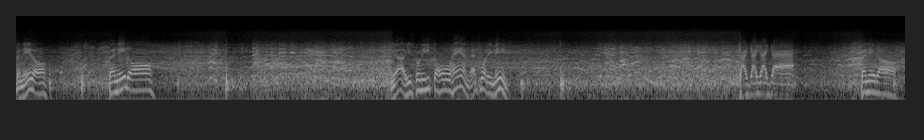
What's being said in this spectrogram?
Benito. Benito. Yeah, he's going to eat the whole hand. That's what he means. Ja, ja, ja, ja. Benito.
